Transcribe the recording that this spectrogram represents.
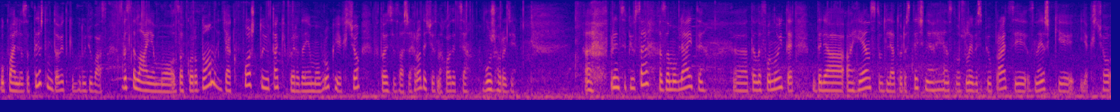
Буквально за тиждень довідки будуть у вас. Висилаємо за кордон як поштою, так і передаємо в руки, якщо хтось із ваших родичів знаходиться в Ужгороді. Е, В принципі, все. Замовляйте, е, телефонуйте для агентств, для туристичних агентств, можливі співпраці, знижки, якщо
